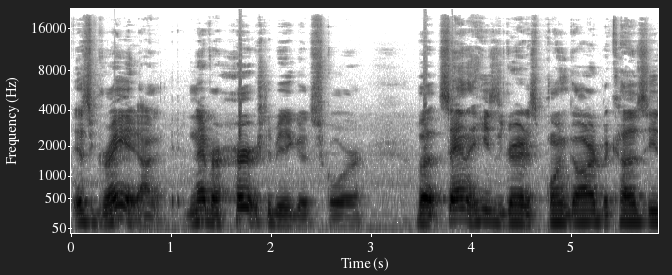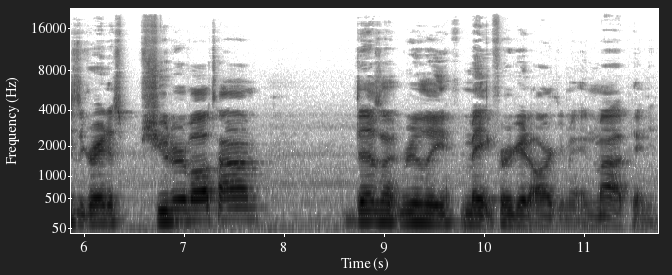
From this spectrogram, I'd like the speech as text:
It's great. It never hurts to be a good scorer. But saying that he's the greatest point guard because he's the greatest shooter of all time doesn't really make for a good argument, in my opinion.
